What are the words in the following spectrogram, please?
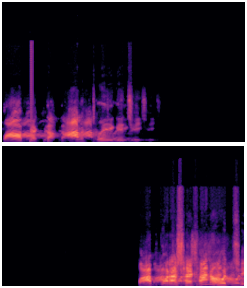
পাপ একটা আর্ট হয়ে গেছে। পাপ করা শেখানো হচ্ছে।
